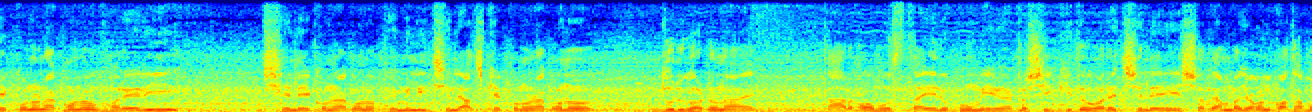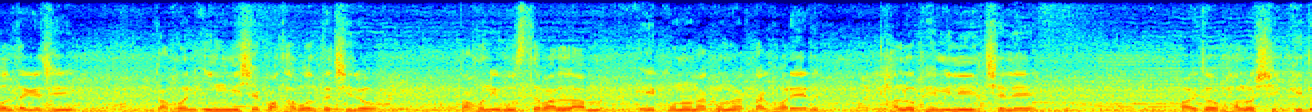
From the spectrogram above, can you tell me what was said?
এ কোনো না কোনো ঘরেরই ছেলে, কোনো না কোনো ফ্যামিলির ছেলে, আজকে কোনো না কোনো দুর্ঘটনায় তার অবস্থা এরকম একটা শিক্ষিত ঘরের ছেলে, এর সাথে আমরা যখন কথা বলতে গেছি, তখন ইংলিশে কথা বলতে ছিল। তখনই বুঝতে পারলাম এ কোনো না কোনো একটা ঘরের ভালো ফ্যামিলির ছেলে, হয়তো ভালো শিক্ষিত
